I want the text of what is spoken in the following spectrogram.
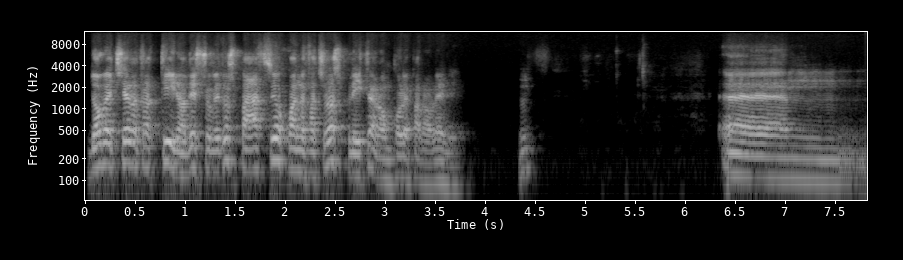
dove c'era trattino adesso vedo spazio, quando faccio la split rompo le parole lì. Mm? Ehm,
